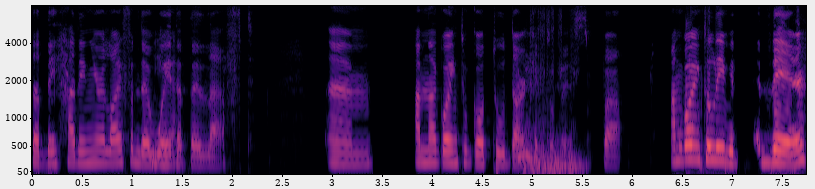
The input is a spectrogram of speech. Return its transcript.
that they had in your life and the way Yeah. that they left um i'm not going to go too dark into this but i'm going to leave it there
